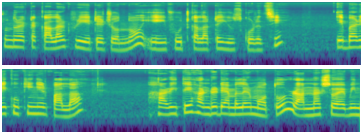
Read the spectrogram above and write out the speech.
সুন্দর একটা কালার ক্রিয়েটের জন্য এই ফুড কালারটা ইউজ করেছি। এবারে কুকিংয়ের পালা। হাঁড়িতে হান্ড্রেড এর মতো রান্নার সয়াবিন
